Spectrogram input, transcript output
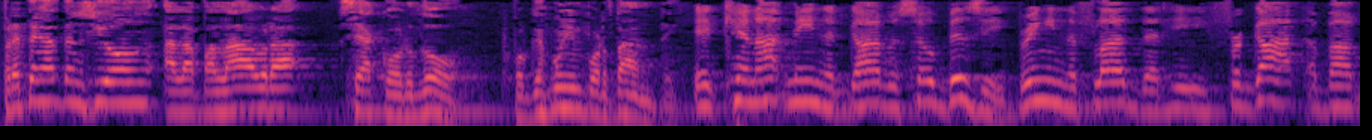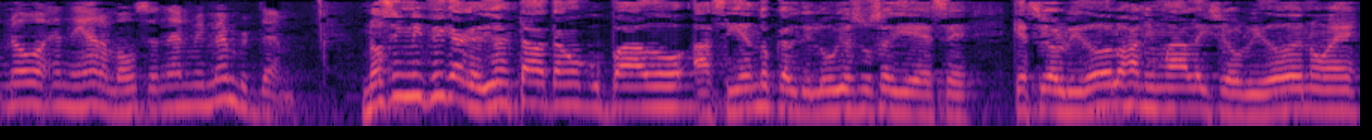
Presten atención a la palabra se acordó, porque es muy importante. It cannot mean that God was so busy bringing the flood that he forgot about Noah and the animals and then remembered them. No significa que Dios estaba tan ocupado haciendo que el diluvio sucediese que se olvidó de los animales y se olvidó de Noé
